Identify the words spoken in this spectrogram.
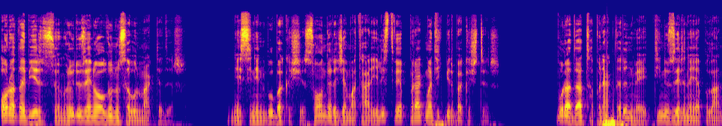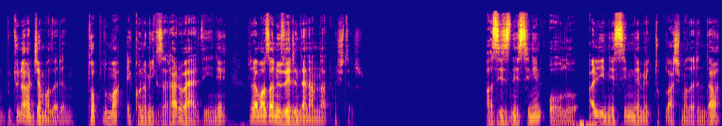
orada bir sömürü düzeni olduğunu savunmaktadır. Nesin'in bu bakışı son derece materyalist ve pragmatik bir bakıştır. Burada tapınakların ve din üzerine yapılan bütün harcamaların topluma ekonomik zarar verdiğini Ramazan üzerinden anlatmıştır. Aziz Nesin'in oğlu Ali Nesin'le mektuplaşmalarında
